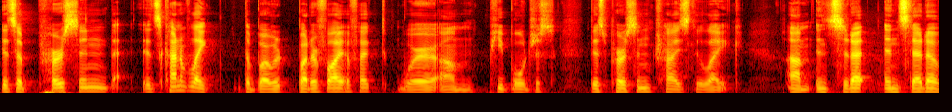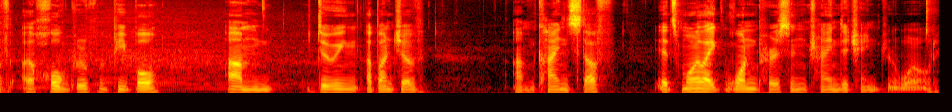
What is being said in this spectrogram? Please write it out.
it's a person that it's kind of like the butterfly effect where um people just this person tries to like um instead of, instead of a whole group of people um doing a bunch of um kind stuff it's more like one person trying to change the world.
